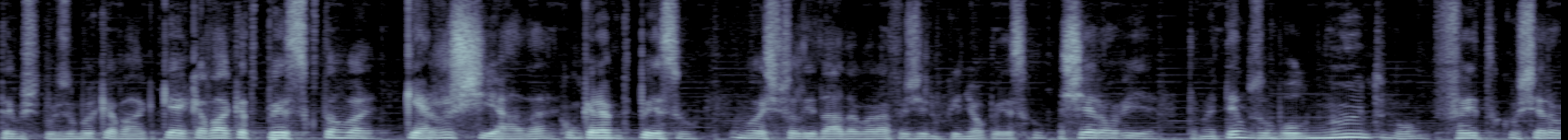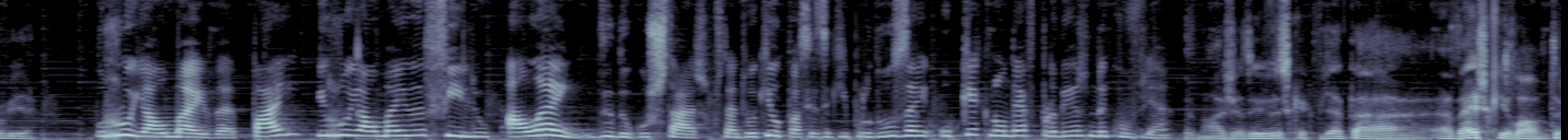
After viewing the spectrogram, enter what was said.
Temos depois uma cavaca, que é a cavaca de pêssego também, que é recheada com creme de pêssego uma especialidade agora a fugir um bocadinho ao pêssego, a xerovia. Também temos um bolo muito bom feito com xerovia. Rui Almeida pai e Rui Almeida filho. Além de degustar, portanto, aquilo que vocês aqui produzem, o que é que não deve perder na Covilhã? Não haja dúvidas que a Covilhã está a 10 km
